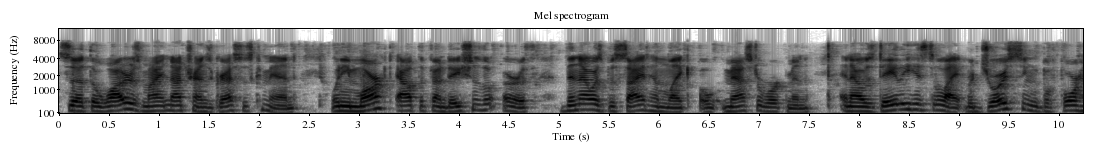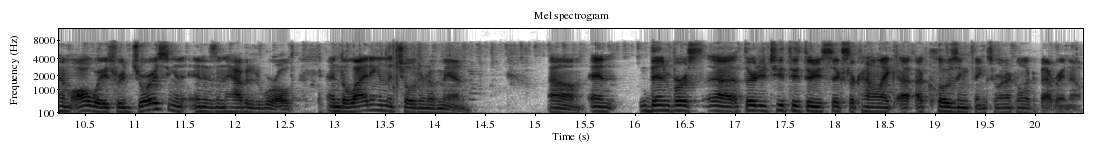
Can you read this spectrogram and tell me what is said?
so that the waters might not transgress his command, when he marked out the foundation of the earth, then I was beside him like a master workman, and I was daily his delight, rejoicing before him always, rejoicing in his inhabited world, and delighting in the children of man. Um, and then verse uh, 32 through 36 are kind of like a, a, closing thing, so we're not going to look at that right now.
